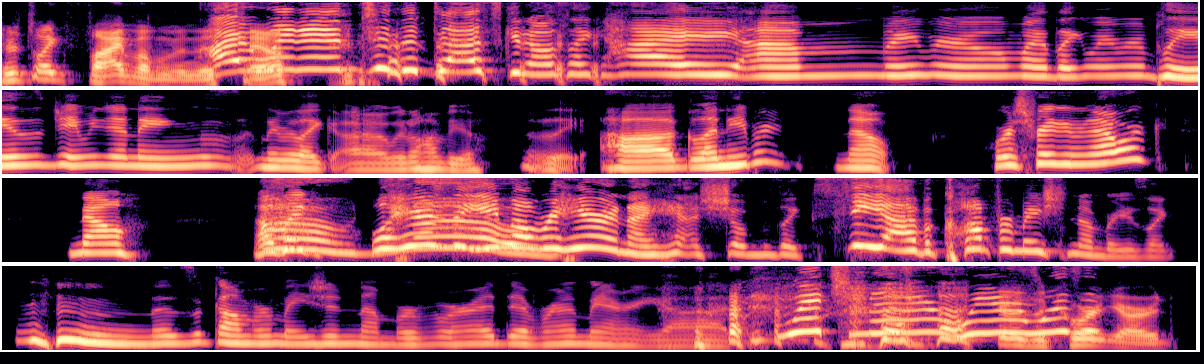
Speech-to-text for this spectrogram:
There's like five of them in this I town. went into the desk and I was like, "Hi, um, my room. I'd like my room, please, Jamie Jennings." And they were like, "Uh, we don't have you." I was like, "Uh, Glenn Hebert? No. Horse Radio Network? No." I was Oh, like, "Well, here's the email We're here," and I showed him like, "See, I have a confirmation number." He's like, hmm, "This is a confirmation number for a different Marriott." Which Marriott? Where it was a was courtyard.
